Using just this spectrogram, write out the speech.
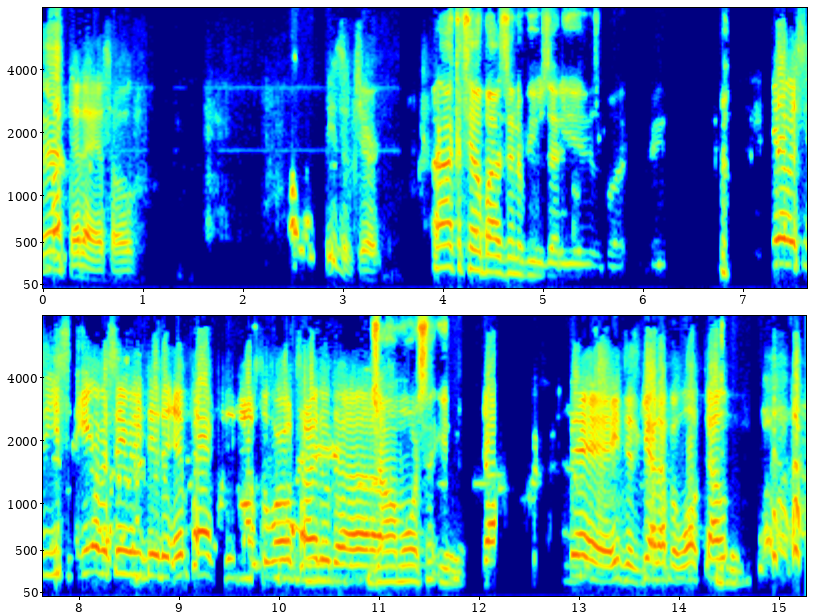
Yeah. Fuck that asshole. He's a jerk. I could tell by his interviews that he is, but You ever see? You, see- you ever see what he did at Impact? He lost the world title to. Uh, John Morrison, yeah. yeah, he just got up and walked out.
